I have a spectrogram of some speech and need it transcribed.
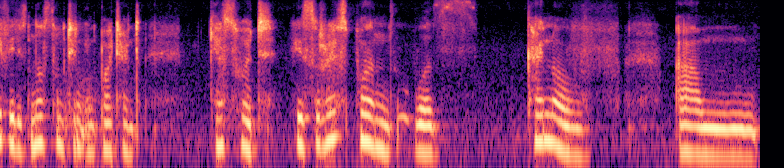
if it is not something important. Guess what? His response was kind of um,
